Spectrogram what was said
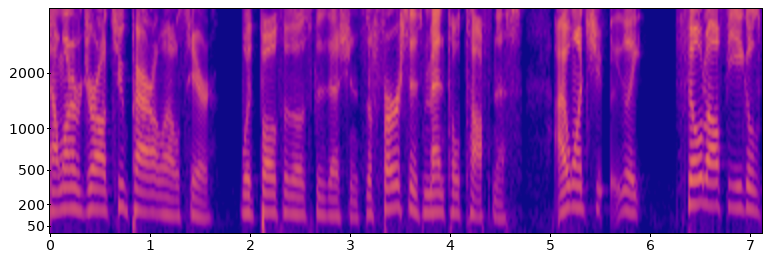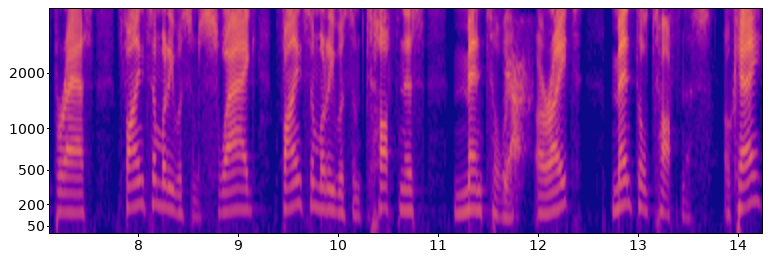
I want to draw two parallels here with both of those positions. The first is mental toughness. I want you like Philadelphia Eagles brass, find somebody with some swag, find somebody with some toughness mentally. Yeah. All right? Mental toughness, okay?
